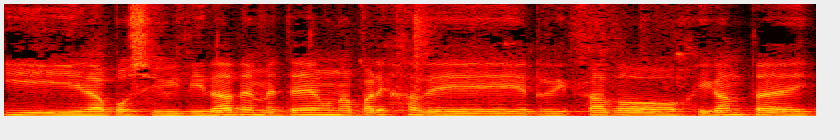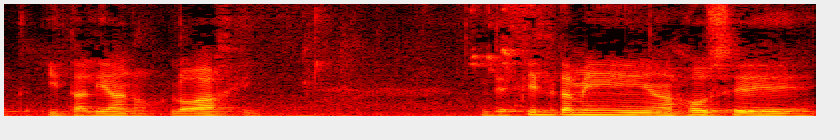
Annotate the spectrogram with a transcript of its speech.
y la posibilidad de meter una pareja de rizados gigantes italianos, los Agi. Decirle también a José,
